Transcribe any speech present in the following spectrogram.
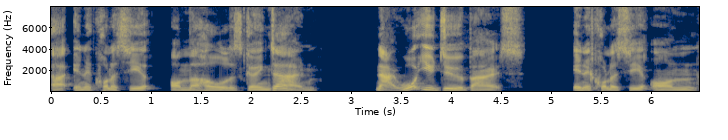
uh, inequality on the whole is going down. Now, what you do about inequality on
